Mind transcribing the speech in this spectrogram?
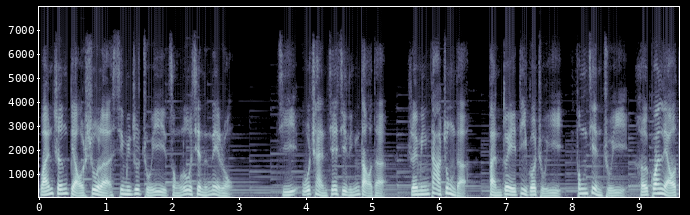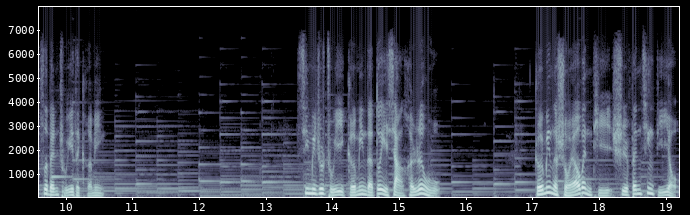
完整表述了新民主主义总路线的内容，即无产阶级领导的。人民大众的反对帝国主义、封建主义和官僚资本主义的革命。新民主主义革命的对象和任务。革命的首要问题是分清敌友。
